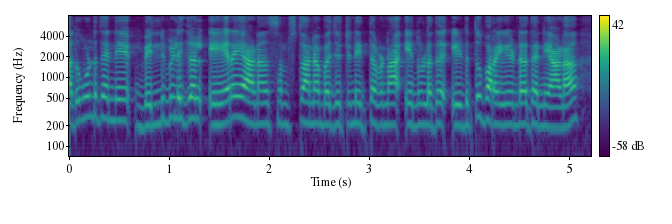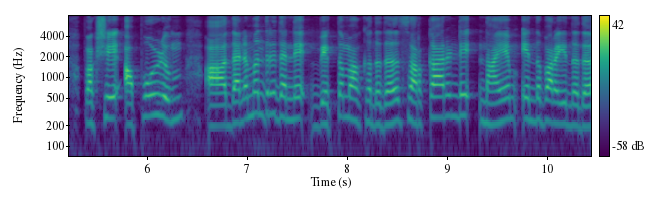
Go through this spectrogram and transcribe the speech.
അതുകൊണ്ട് തന്നെ വെല്ലുവിളികൾ ഏറെയാണ് സംസ്ഥാന ബജറ്റിന് ഇത്തവണ എന്നുള്ളത് എടുത്തു പറയേണ്ടത് തന്നെയാണ്. പക്ഷേ അപ്പോഴും ധനമന്ത്രി തന്നെ വ്യക്തമാക്കുന്നത് സർക്കാരിന്റെ നയം എന്ന് പറയുന്നത്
